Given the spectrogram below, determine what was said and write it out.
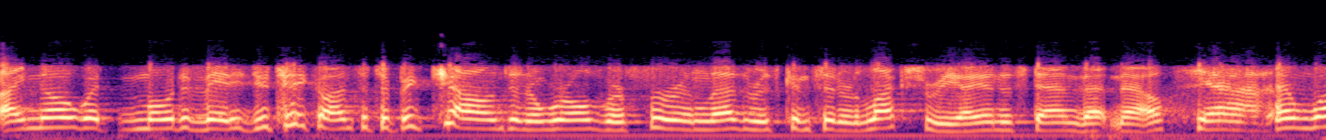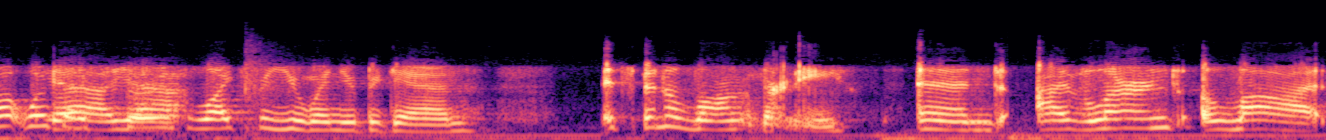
I know what motivated you to take on such a big challenge in a world where fur and leather is considered luxury. I understand that now. Yeah. And what was yeah, that experience yeah. like for you when you began? It's been a long journey and I've learned a lot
